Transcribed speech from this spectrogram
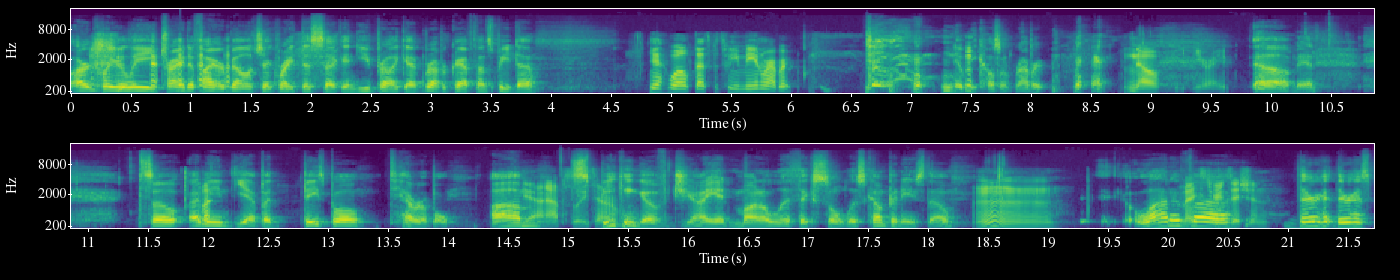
are clearly trying to fire Belichick right this second. You probably got Robert Kraft on speed dial. Yeah, well, that's between me and Robert. Nobody calls him Robert. no, you're right. Oh man. So I but, mean, yeah, but baseball terrible. Um, yeah, absolutely. Speaking terrible. of giant monolithic soulless companies, though, mm. a lot of nice uh, transition. There, there has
